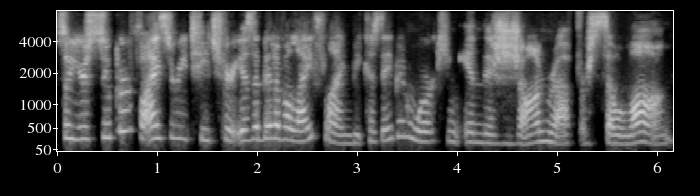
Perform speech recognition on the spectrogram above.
So your supervisory teacher is a bit of a lifeline because they've been working in this genre for so long.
